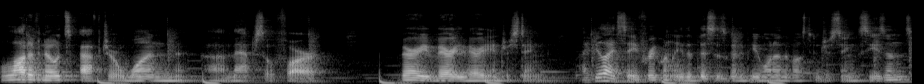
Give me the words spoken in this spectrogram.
A lot of notes after one uh, match so far. Very, very, very interesting. I feel I say frequently that this is going to be one of the most interesting seasons,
